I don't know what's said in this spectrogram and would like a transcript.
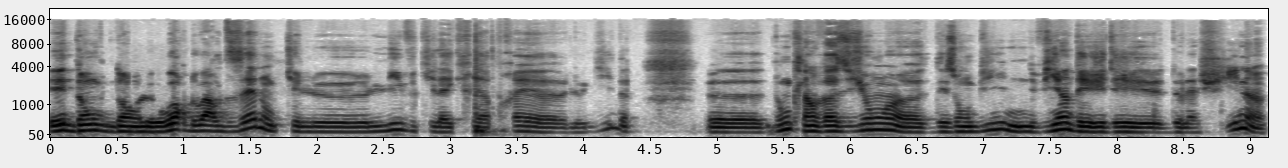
Et donc, dans le World War Z, donc, qui est le livre qu'il a écrit après le guide, donc l'invasion des zombies vient de la Chine.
